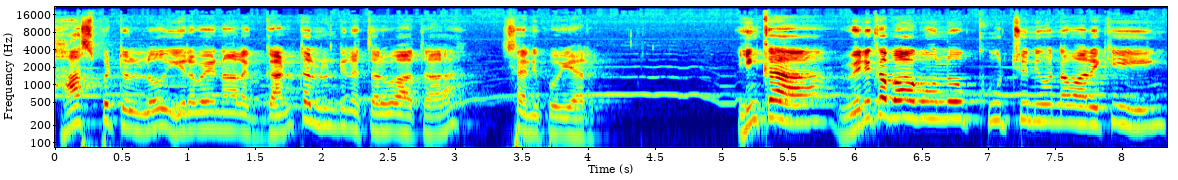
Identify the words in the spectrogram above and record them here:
హాస్పిటల్లో ఇరవై నాలుగు గంటలు నుండిన తరువాత చనిపోయారు. ఇంకా వెనుక భాగంలో కూర్చుని ఉన్న వారికి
